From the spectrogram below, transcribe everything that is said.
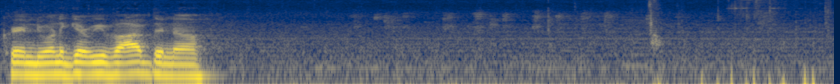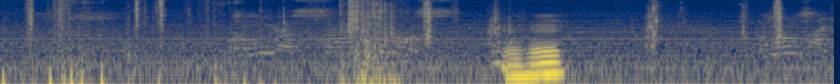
Green, do you want to get revived or no? Oh, he got seven kills. Mm-hmm. There was like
